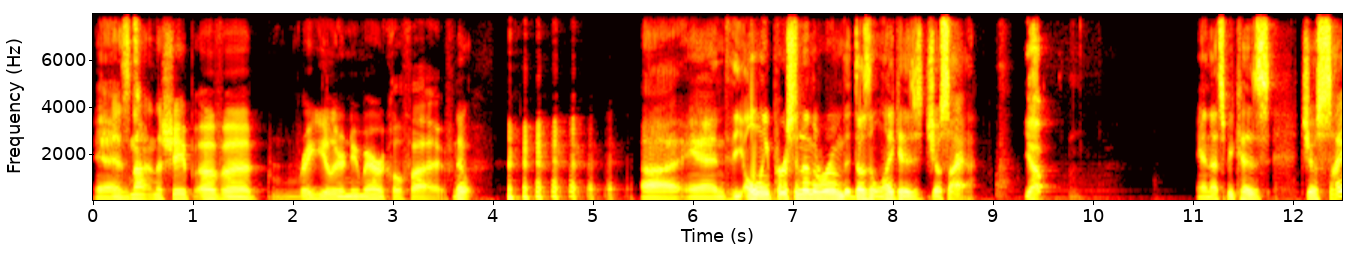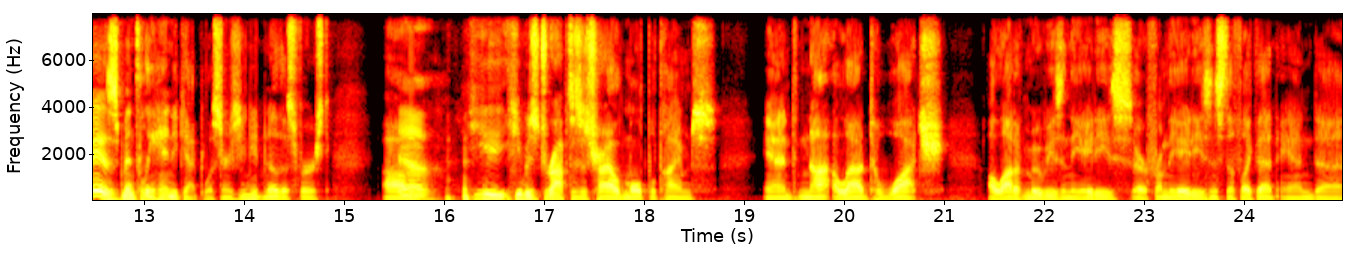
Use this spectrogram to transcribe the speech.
And it's not in the shape of a regular numerical five. Nope. Uh, and the only person in the room that doesn't like it is Josiah. Yep. And that's because Josiah is mentally handicapped, listeners. You need to know this first. Um, yeah. he he was dropped as a child multiple times and not allowed to watch a lot of movies in the 80s or from the 80s and stuff like that and uh,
